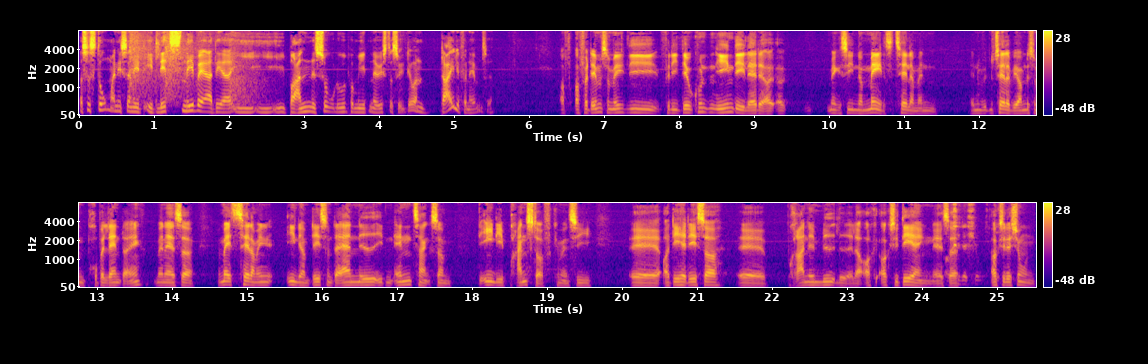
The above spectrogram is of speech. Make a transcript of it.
og så stod man i sådan et, et let snevejr der i, i, i brændende sol ude på midten af Østersøen. Det var en dejlig fornemmelse. Og, og for dem, som ikke lige... Fordi det er jo kun den ene del af det, og, og man kan sige, normalt så taler man... Nu nu taler vi om det som propellanter, ikke? Men altså, normalt så taler man egentlig om det, som der er nede i den anden tank, som det egentlige brændstof, kan man sige. Øh, og det her, det er så øh, brændemidlet, eller oxideringen, altså Oxidation. oxidationen.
